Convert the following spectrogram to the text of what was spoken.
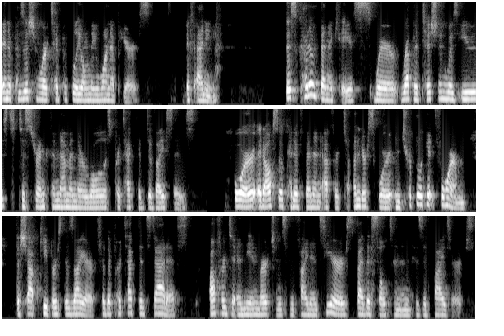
in a position where typically only one appears, if any. This could have been a case where repetition was used to strengthen them in their role as protective devices, or it also could have been an effort to underscore in triplicate form the shopkeeper's desire for the protected status offered to Indian merchants and financiers by the Sultan and his advisors.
